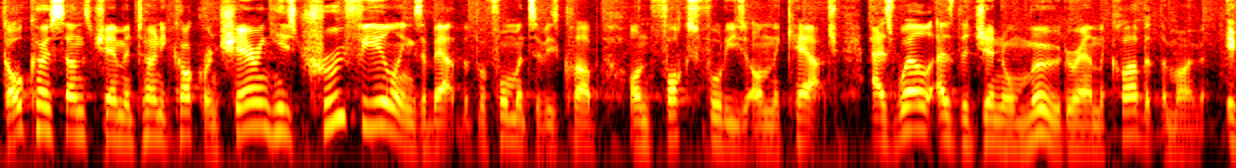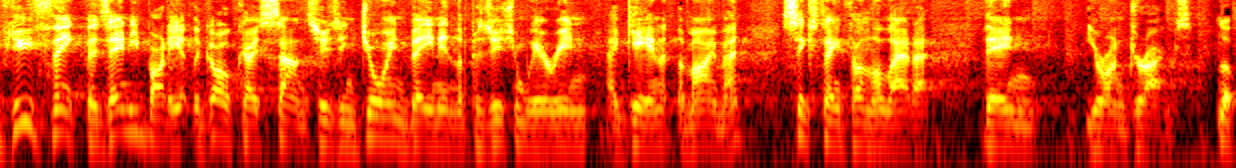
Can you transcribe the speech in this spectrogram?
Gold Coast Suns chairman Tony Cochran sharing his true feelings about the performance of his club on Fox Footy's on the couch, as well as the general mood around the club at the moment. If you think there's anybody at the Gold Coast Suns who's enjoying being in the position we're in again at the moment, 16th on the ladder, then you're on drugs. Look,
